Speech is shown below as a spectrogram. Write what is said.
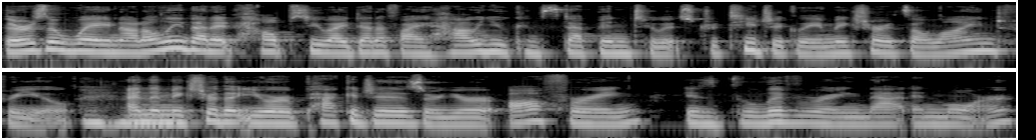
there's a way not only that it helps you identify how you can step into it strategically and make sure it's aligned for you and then mm-hmm. make sure that your packages or your offering is delivering that and more.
